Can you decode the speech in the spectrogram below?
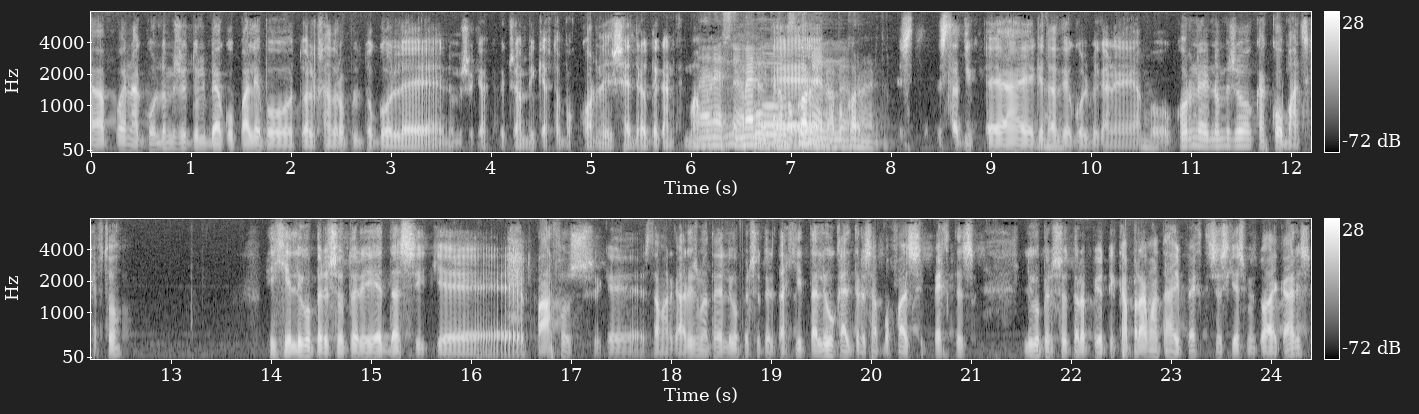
από ένα γκολ. Νομίζω ότι του Ολυμπιακού πάλι από το Αλεξανδρόπουλο τον γκολ. Ε, νομίζω και αυτό, δεν ξέρω αν μπήκε αυτό από κόρνερ σέντρα, ούτε καν θυμάμαι. Ναι, ναι, στημένο από- ήταν από ε, κόρνερ. ναι, Από ναι. κόρνερ ήταν. Σ- Στα, ε, ε, και τα δύο γκολ μπήκαν από κόρνερ. Νομίζω κακό μάτς και αυτό. Είχε λίγο περισσότερη ένταση και πάθος και στα μαρκαρίσματα, λίγο περισσότερη ταχύτητα, λίγο καλύτερες αποφάσεις οι παίχτες, λίγο περισσότερα ποιοτικά πράγματα οι παίχτες σε σχέση με το Αεκάρης.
